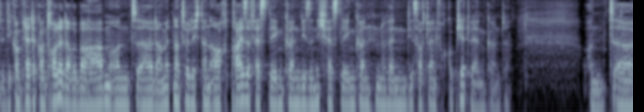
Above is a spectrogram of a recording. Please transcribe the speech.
die komplette Kontrolle darüber haben und äh, damit natürlich dann auch Preise festlegen können, die sie nicht festlegen könnten, wenn die Software einfach kopiert werden könnte. Und äh,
